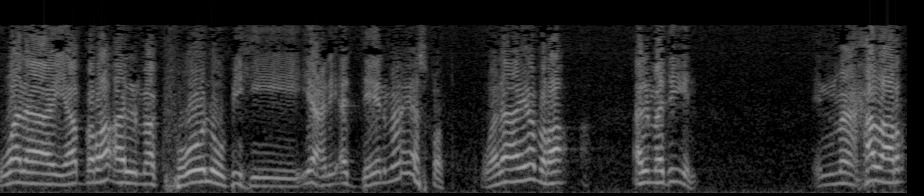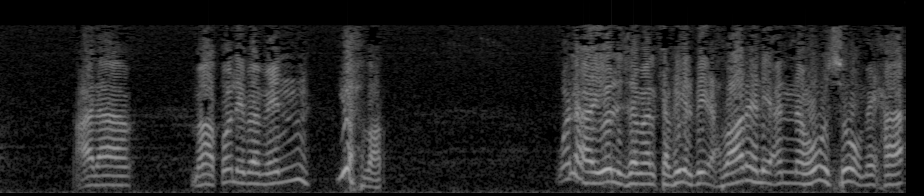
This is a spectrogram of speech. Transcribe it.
ولا يبرأ المكفول به. يعني الدين ما يسقط ولا يبرأ المدين. إن ما حضر على ما طلب منه يحضر. ولا يلزم الكفيل بإحضاره لأنه سومح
